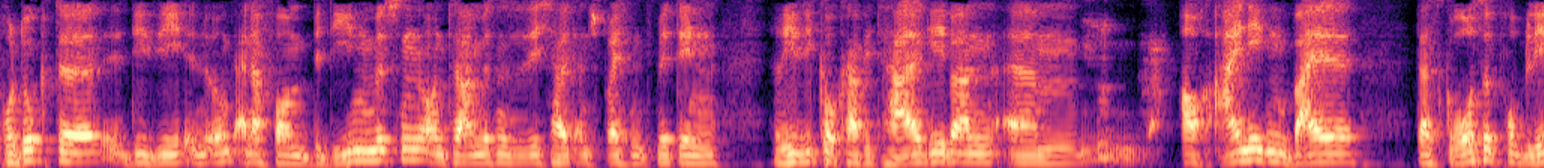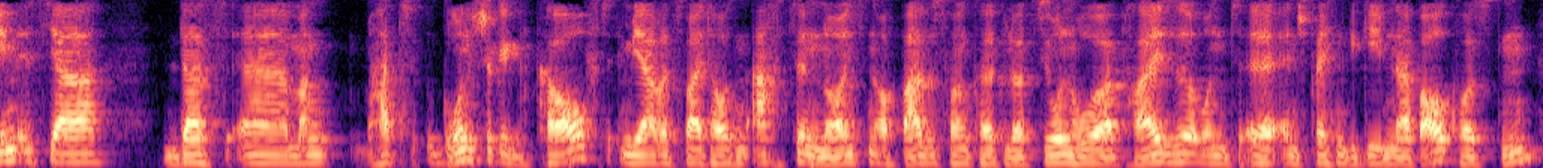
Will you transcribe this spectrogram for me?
Produkte, die sie in irgendeiner Form bedienen müssen. Und da müssen sie sich halt entsprechend mit den Risikokapitalgebern ähm, auch einigen, weil das große Problem ist ja, dass äh, man hat Grundstücke gekauft im Jahre 2018, 19 auf Basis von Kalkulationen hoher Preise und äh, entsprechend gegebener Baukosten.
